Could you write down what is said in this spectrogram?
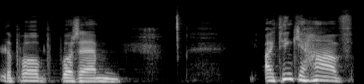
the pub. But um, I think you have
